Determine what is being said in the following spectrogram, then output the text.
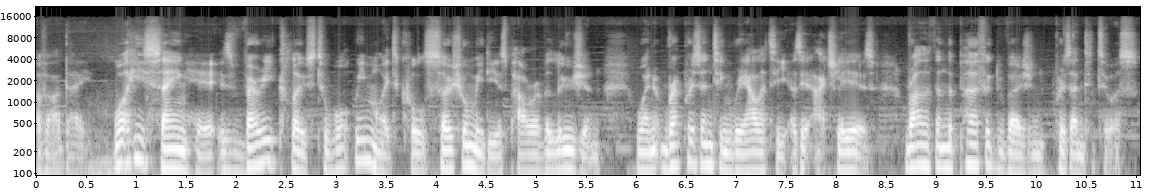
of our day. What he's saying here is very close to what we might call social media's power of illusion when representing reality as it actually is, rather than the perfect version presented to us.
